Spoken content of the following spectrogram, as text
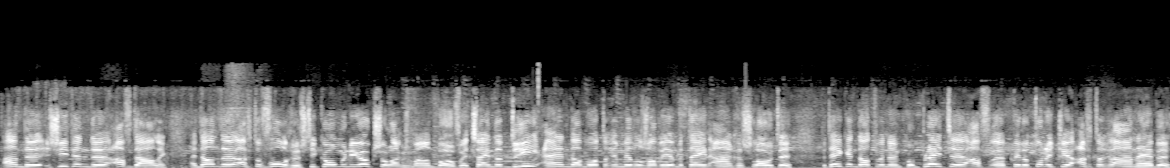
aan de ziedende afdaling. En dan de achtervolgers. Die komen nu ook zo langzamerhand boven. Het zijn er drie. En dan wordt er inmiddels alweer meteen aangesloten. Betekent dat dat we een compleet eh, af, eh, achteraan hebben.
